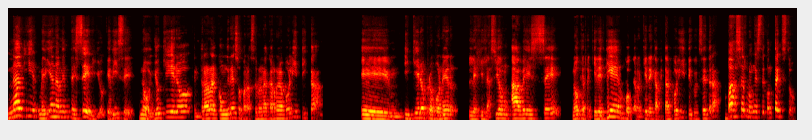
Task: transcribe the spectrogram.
Nadie medianamente serio que dice, no, yo quiero entrar al Congreso para hacer una carrera política eh, y quiero proponer legislación ABC, ¿no? que requiere tiempo, que requiere capital político, etcétera, va a hacerlo en este contexto.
